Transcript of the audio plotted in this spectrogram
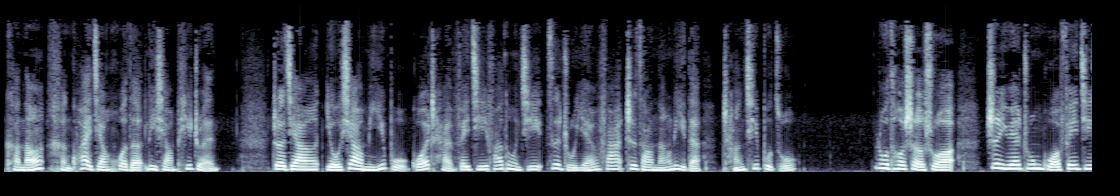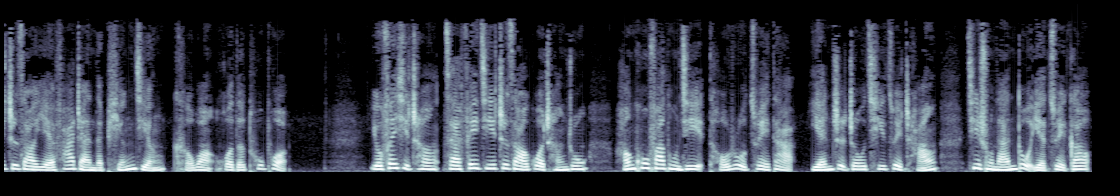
可能很快将获得立项批准。这将有效弥补国产飞机发动机自主研发制造能力的长期不足。路透社说，制约中国飞机制造业发展的瓶颈渴望获得突破。有分析称，在飞机制造过程中，航空发动机投入最大、研制周期最长、技术难度也最高，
